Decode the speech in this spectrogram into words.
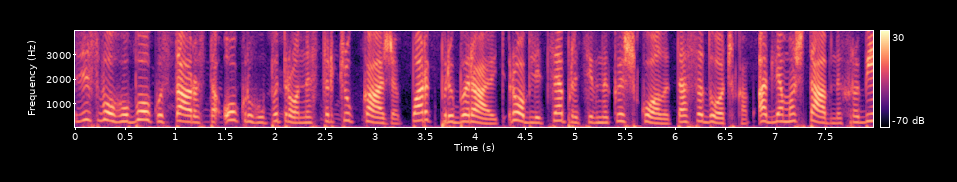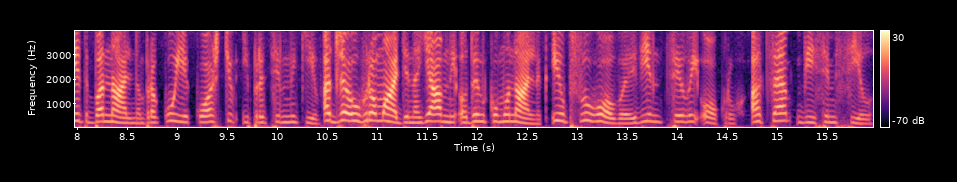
Зі свого боку староста округу Петро Нестерчук каже, парк прибирають. Роблять це працівники школи та садочка. А для масштабних робіт банально бракує коштів і працівників. Адже у громаді наявний один комунальник і обслуговує він цілий округ. А це вісім сіл.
